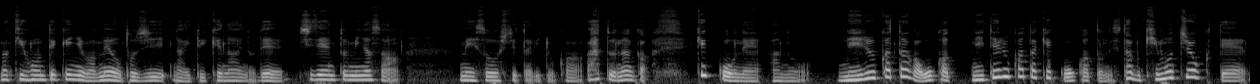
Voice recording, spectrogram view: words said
まあ、基本的には目を閉じないといけないので自然と皆さん瞑想してたりとかあとなんか結構ねあの寝る方が多か寝てる方結構多かったんです。多分気持ちよくて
